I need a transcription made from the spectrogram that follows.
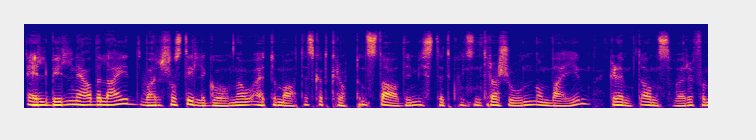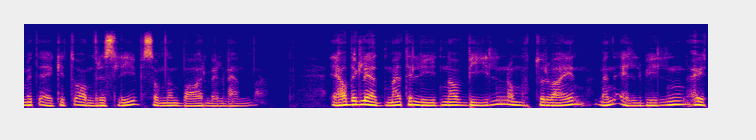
Elbilen jeg hadde leid, var så stillegående og automatisk at kroppen stadig mistet konsentrasjonen om veien, glemte ansvaret for mitt eget og andres liv som den bar mellom hendene. Jeg hadde gledet meg til lyden av bilen og motorveien, men, elbilen, høy,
